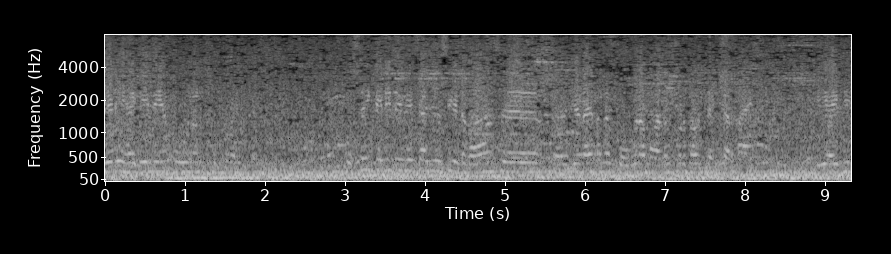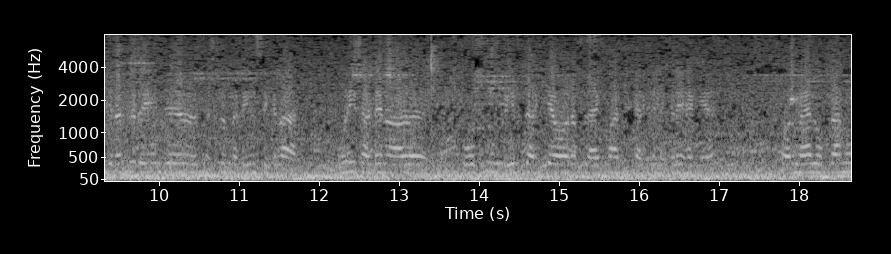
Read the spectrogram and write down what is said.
ਜਿਹੜੇ ਹੈਗੇ ਨੇ, ਉਹ ਉਹਨਾਂ ਨੂੰ ਸੁਪਰਵਾਈਜ਼ ਕਰਨਗੇ ਉਸੇ ਕੜੀ ਦੇ ਵਿੱਚ ਅੱਜ ਅਸੀਂ ਐਡਵਾਂਸ ਜਿਹੜਾ ਇਹਨਾਂ ਦਾ ਪ੍ਰੋਗਰਾਮ ਆਦਮਪੁਰ ਦਾ ਉਹ ਚੈੱਕ ਕਰਨਾ ਹੈ DIG Jalandhar range mister Naveen Singla ਹੁਣੀ ਸਾਡੇ ਨਾਲ ਕੋਰਟ ਨੂੰ ਬਰੀਫ ਕਰਕੇ ਔਰ ਫਲੈਗ ਮਾਰਚ ਕਰਕੇ ਨਿਕਲੇ ਹੈਗੇ ਆ। ਔਰ ਮੈਂ ਲੋਕਾਂ ਨੂੰ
